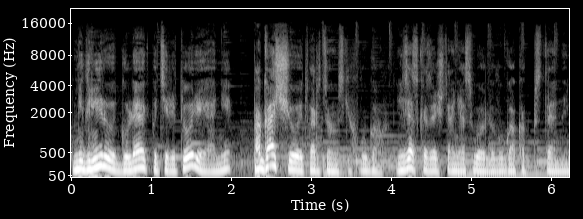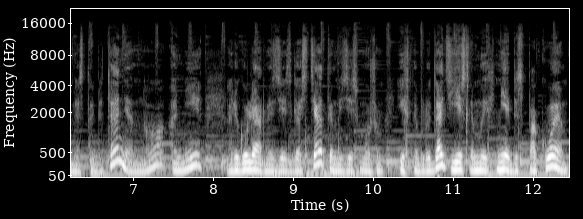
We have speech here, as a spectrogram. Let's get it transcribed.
мигрируют, гуляют по территории, они погащивают в Артемовских лугах. Нельзя сказать, что они освоили луга как постоянное место обитания, но они регулярно здесь гостят, и мы здесь можем их наблюдать. Если мы их не беспокоим,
